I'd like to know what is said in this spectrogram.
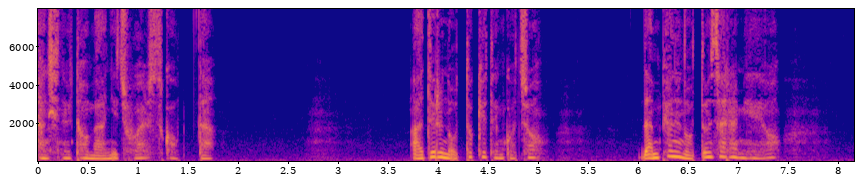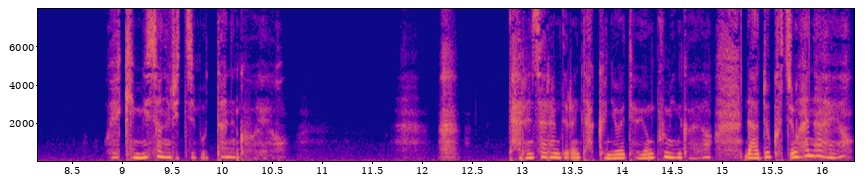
당신을 더 많이 좋아할 수가 없다. 아들은 어떻게 된 거죠? 남편은 어떤 사람이에요? 왜 김미선을 잊지 못하는 거예요? 다른 사람들은 다 그녀의 대용품인가요? 나도 그 중 하나예요?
